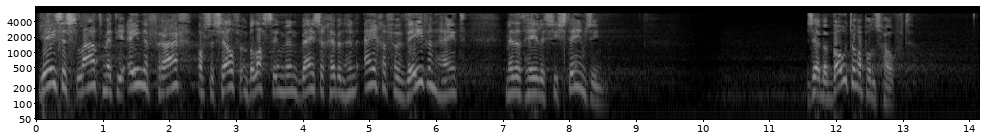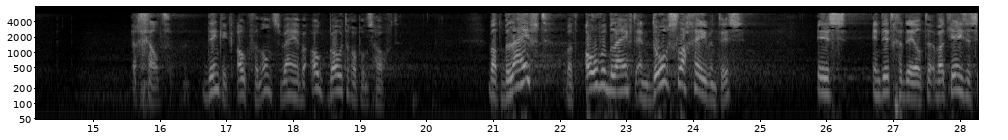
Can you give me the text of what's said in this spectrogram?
Jezus laat met die ene vraag of ze zelf een belastingmunt bij zich hebben hun eigen verwevenheid met het hele systeem zien. Ze hebben boter op ons hoofd. Dat geldt, denk ik, ook van ons. Wij hebben ook boter op ons hoofd. Wat blijft, wat overblijft en doorslaggevend is, is in dit gedeelte wat Jezus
